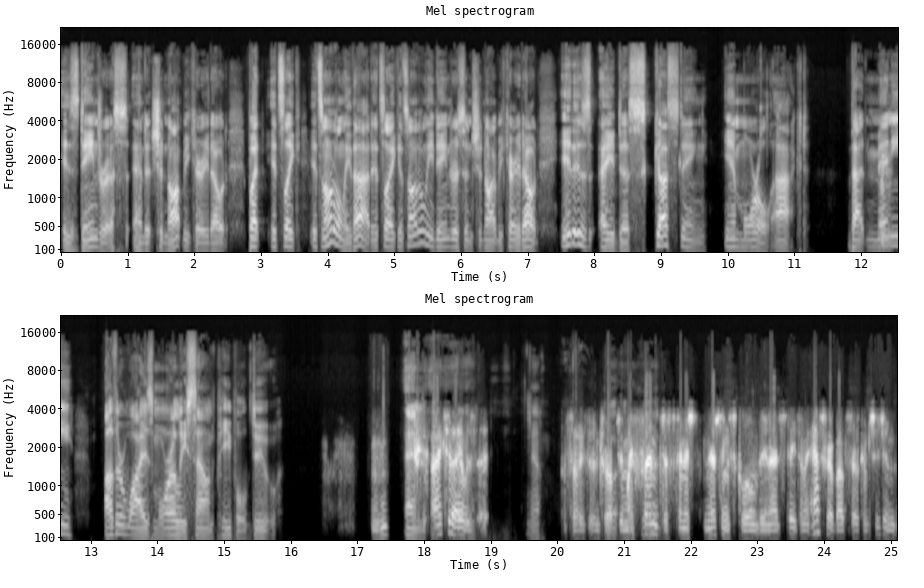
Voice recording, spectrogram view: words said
is dangerous and it should not be carried out. But it's like it's not only that; it's like it's not only dangerous and should not be carried out. It is a disgusting, immoral act that many otherwise morally sound people do. Mhm. And Actually, I was. Uh, Yeah. Sorry to interrupt you. My friend just finished nursing school in the United States, and I asked her about circumcision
